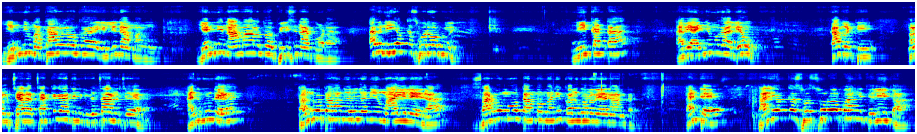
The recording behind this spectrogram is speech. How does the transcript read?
ఎన్ని మతాలలోకి వెళ్ళినా మనం ఎన్ని నామాలతో పిలిచినా కూడా అవి నీ యొక్క స్వరూపమే. నీకంట అవి అన్యముగా లేవు. కాబట్టి మనం చాలా చక్కగా దీనికి విచారణ చేయాలి. అందుకుంటే తన్ను తాను ఎరుగని మాయలేరా సర్వము దంభమని కనుగొనవేనా అంటారు. అంటే తన యొక్క స్వస్వరూపాన్ని తెలియక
